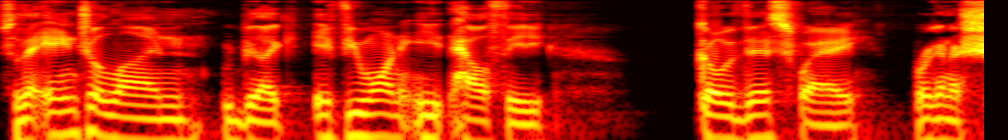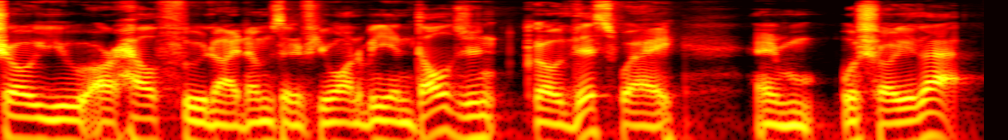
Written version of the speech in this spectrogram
So the angel line would be like, if you want to eat healthy, go this way. We're going to show you our health food items, and if you want to be indulgent, go this way, and we'll show you that.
